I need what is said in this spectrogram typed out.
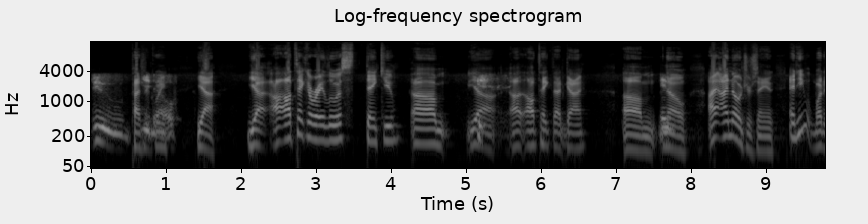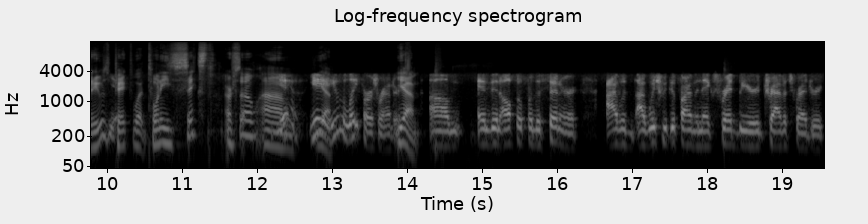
dude. Patrick you Queen. Yeah, yeah. I'll take a Ray Lewis. Thank you. Um, yeah, I'll take that guy. Um, And- no, I, I know what you're saying. And he, what he was Yeah. picked, what 26th or so. Um, yeah, yeah, he was a late first rounder. Yeah. Um, and then also for the center, I would I wish we could find the next Fred Beard, Travis Frederick.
